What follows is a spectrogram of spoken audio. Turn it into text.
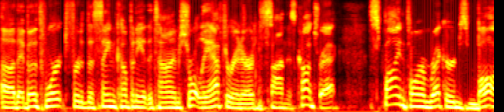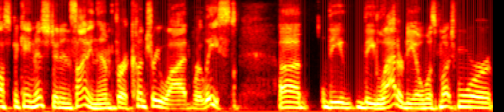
Uh, they both worked for the same company at the time. Shortly after Unearthed signed this contract, Spinefarm Records boss became interested in signing them for a countrywide release. Uh, the the latter deal was much more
